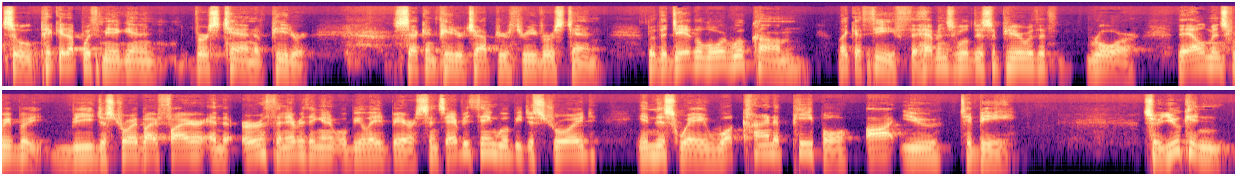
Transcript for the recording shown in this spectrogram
So pick it up with me again in verse 10 of Peter. 2 Peter chapter 3 verse 10. But the day of the Lord will come like a thief. The heavens will disappear with a roar. The elements will be, destroyed by fire, and the earth and everything in it will be laid bare. Since everything will be destroyed in this way, what kind of people ought you to be? So you can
